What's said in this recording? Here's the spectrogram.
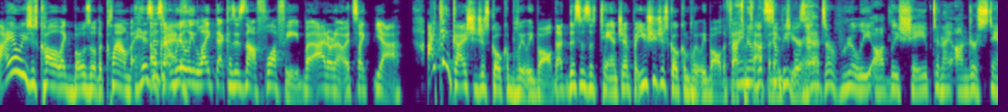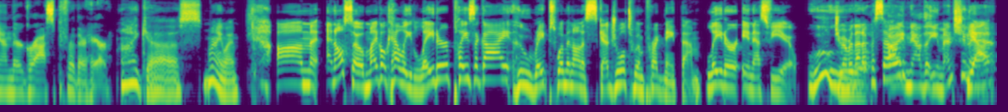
I always just call it like Bozo the Clown, but his isn't really like that because it's not fluffy. But I don't know. It's like, yeah, I think guys should just go completely bald. That this is a tangent, but you should just go completely bald if that's I know, what's but happening some to your people's heads are really oddly shaped, and I understand their grasp for their hair. I guess. Anyway. Um, and also Michael Kelly later plays a guy who rapes women on a schedule to impregnate them later in SVU. Ooh, Do you remember that episode? I, now that you mention Yeah. it,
